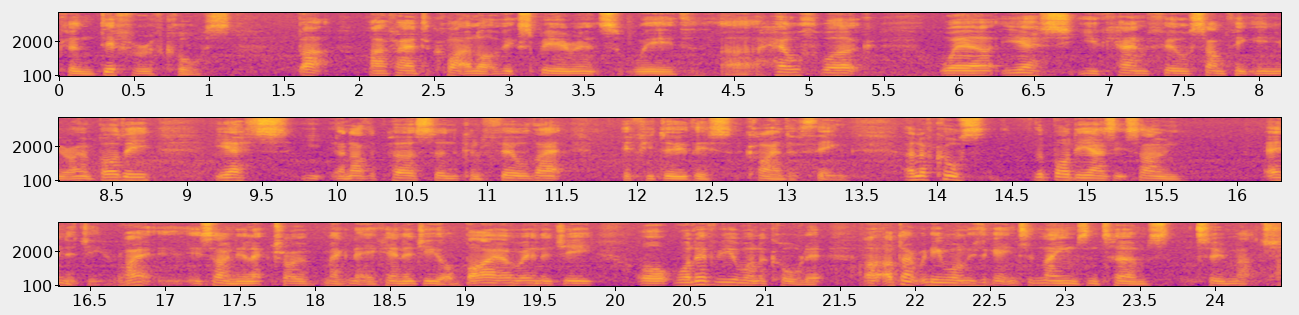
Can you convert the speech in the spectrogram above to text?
can differ, of course, but I've had quite a lot of experience with uh, health work where yes you can feel something in your own body. Yes another person can feel that if you do this kind of thing. And of course the body has its own energy right? Its own electromagnetic energy or bioenergy or whatever you want to call it. I, don't really want to get into names and terms too much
